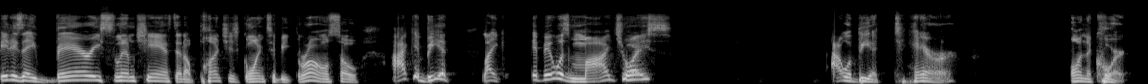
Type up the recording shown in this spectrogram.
It is a very slim chance that a punch is going to be thrown. So I could be a like if it was my choice, I would be a terror on the court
